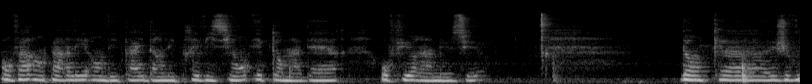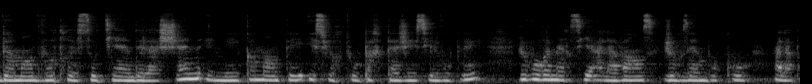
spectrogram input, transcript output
on va en parler en détail dans les prévisions hebdomadaires au fur et à mesure. Donc, euh, je vous demande votre soutien de la chaîne, aimez, commentez et surtout partagez s'il vous plaît. Je vous remercie à l'avance, je vous aime beaucoup. À la prochaine.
